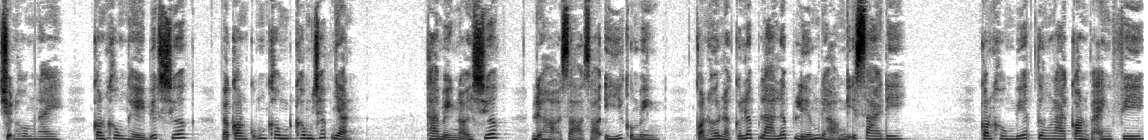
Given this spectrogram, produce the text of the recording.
Chuyện hôm nay, con không hề biết trước Và con cũng không không chấp nhận. Tha mình nói trước để họ rõ rõ ý của mình, Còn hơn là cứ lấp la lấp liếm để họ nghĩ sai đi. Con không biết tương lai con và anh Phi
